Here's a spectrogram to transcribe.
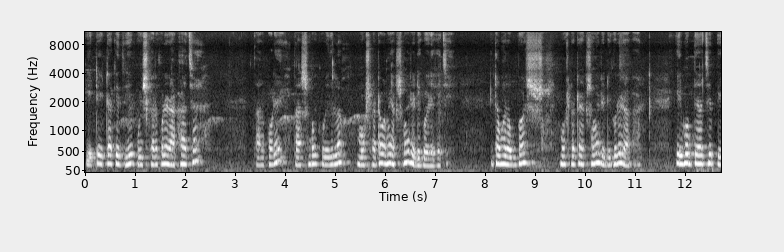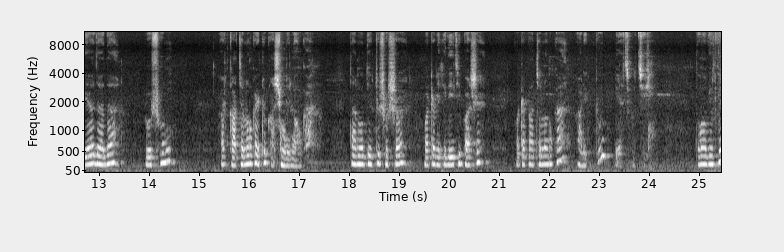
কেটে এটাকে ধুয়ে পরিষ্কার করে রাখা আছে। তারপরে তার সঙ্গে করে দিলাম। মশলাটাও আমি একসঙ্গে রেডি করে রেখেছি। এটা আমার অভ্যাস। মশলাটা একসঙ্গে রেডি করে রাখার। এর মধ্যে আছে পেঁয়াজ, আদা, রসুন আর কাঁচা লঙ্কা, একটু কাশ্মীরি লঙ্কা। তার মধ্যে একটু সর্ষা বাটা রেখে দিয়েছি পাশে ওটা কাঁচা লঙ্কা আর একটু পেঁয়াজ কুচি। তোমাদেরকে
